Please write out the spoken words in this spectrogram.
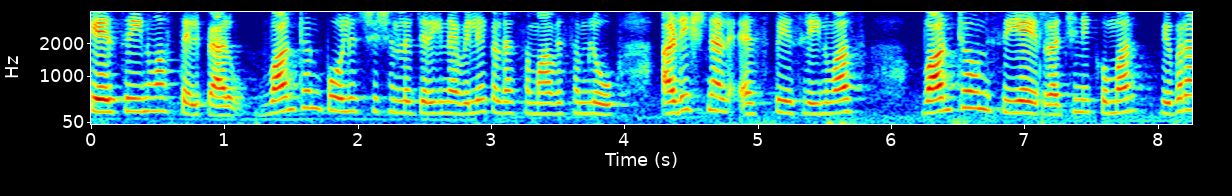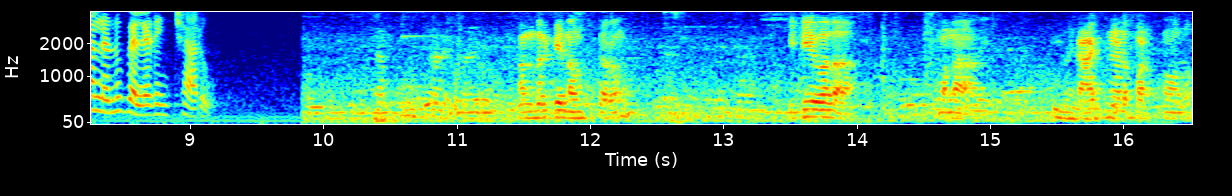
కె శ్రీనివాస్ తెలిపారు. వాంటన్ పోలీస్ స్టేషన్లో జరిగిన విలేకరుల సమావేశంలో additional SP Srinivas one town CI Rajani Kumar వివరాలను వెల్లడించారు. అందరికీ నమస్కారం. ఇటీవల మన కాకినాడ పట్టణంలో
